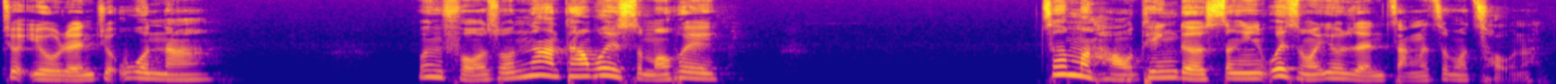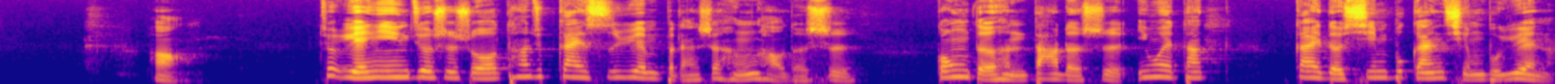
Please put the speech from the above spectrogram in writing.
就有人就问啊，问佛说：“那他为什么会这么好听的声音？为什么又人长得这么丑呢？”啊，就原因就是说，他去盖寺院本来是很好的事。功德很大的事，因为他盖的心不甘情不愿啊，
